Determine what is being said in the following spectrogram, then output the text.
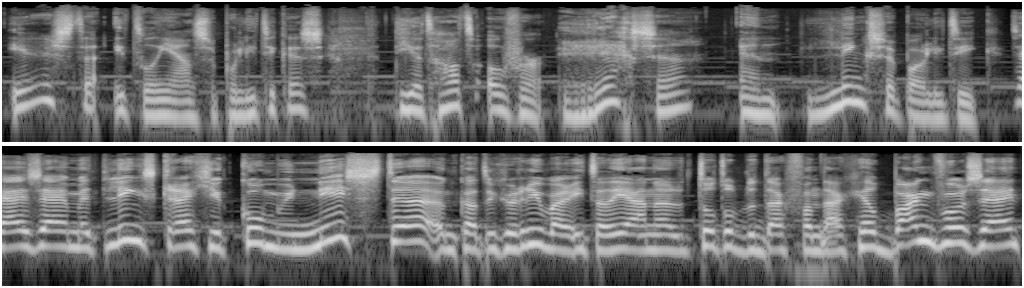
eerste Italiaanse politicus die het had over rechtse en linkse politiek. Zij zei met links krijg je communisten, een categorie waar Italianen tot op de dag vandaag heel bang voor zijn.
